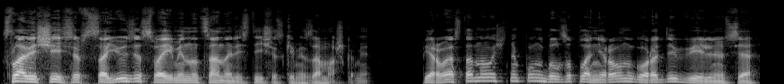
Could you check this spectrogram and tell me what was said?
славящиеся в Союзе своими националистическими замашками. Первый остановочный пункт был запланирован в городе Вильнюсе,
